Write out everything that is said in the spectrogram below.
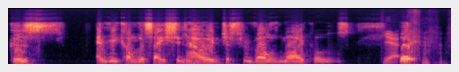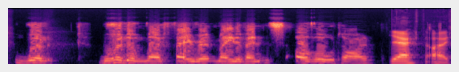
because every conversation now just involves Michaels. Yeah. But one one of my favourite main events of all time. Yeah, I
